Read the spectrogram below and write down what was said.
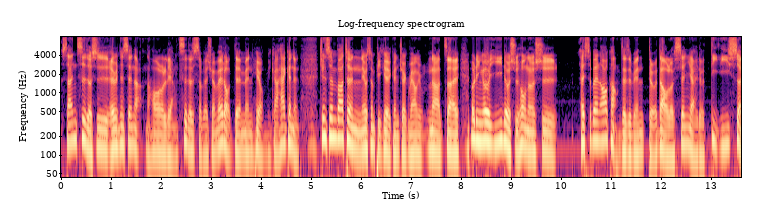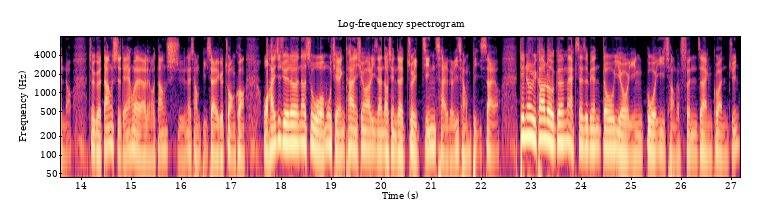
三次的是 Ayrton Senna，然后两次的是 Sebastian Vettel、Damon Hill、Mika Hakkinen、Jenson Button、Nelson Piquet 跟 Jack Mallyon。那在二零二一的时候呢，是 Esteban Ocon 在这边得到了生涯的第一胜哦。这个当时等一下会来聊当时那场比赛的一个状况。我还是觉得那是我目前看匈牙利站到现在最精彩的一场比赛哦。Daniel Ricciardo 跟 Max 在这边都有赢过一场的分站冠军。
